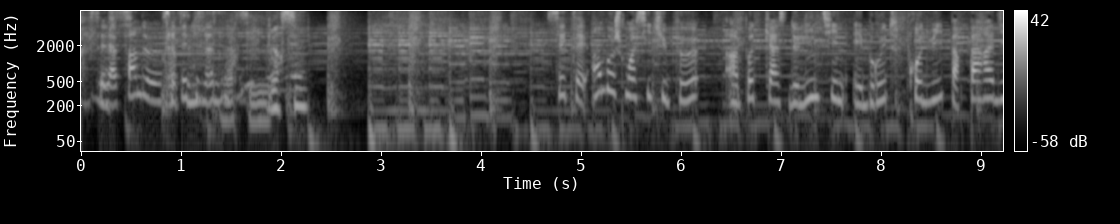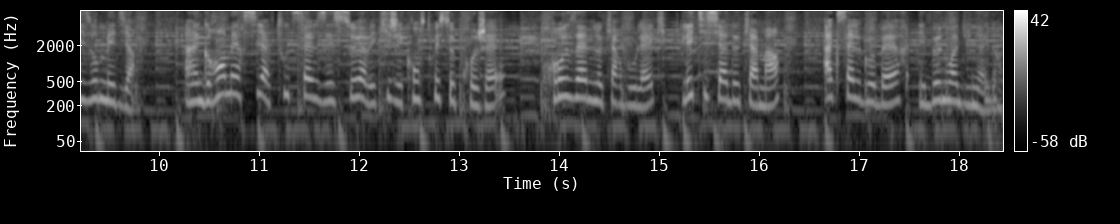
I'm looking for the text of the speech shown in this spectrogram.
C'est la fin de cet épisode. Merci. Merci. C'était Embauche-moi si tu peux, un podcast de LinkedIn et Brut produit par Paradiso Media. Un grand merci à toutes celles et ceux avec qui j'ai construit ce projet Rosen Le Carboulec, Laetitia Decama, Axel Gobert et Benoît Dunègre.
